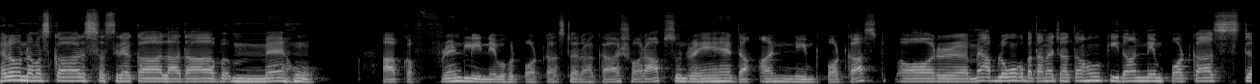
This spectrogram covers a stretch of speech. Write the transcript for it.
Hello, नमस्कार, सत आदाब। मैं हूँ आपका फ्रेंडली नेबरहुड पॉडकास्टर आकाश और आप सुन रहे हैं द अननेम्ड पॉडकास्ट और मैं आप लोगों को बताना चाहता हूँ कि the unnamed podcast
